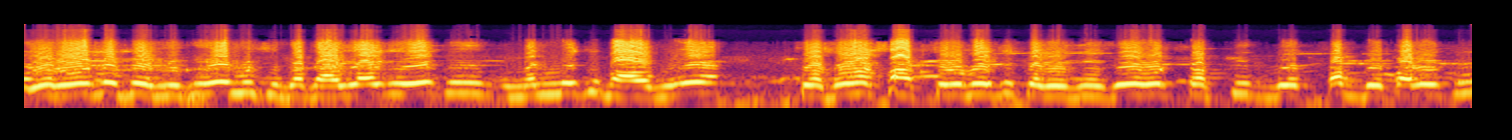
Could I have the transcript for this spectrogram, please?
ये रोड पे फेंकने की है मुझे बता जाए कि एक मन में की भाव में छह सौ और सात सौ रुपये की खरीदी से और सबकी सब व्यापारी की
